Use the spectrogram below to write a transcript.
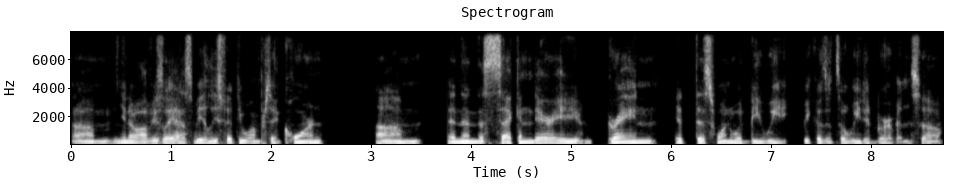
um you know obviously it has to be at least 51% corn. Um and then the secondary grain it this one would be wheat because it's a wheated bourbon. So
